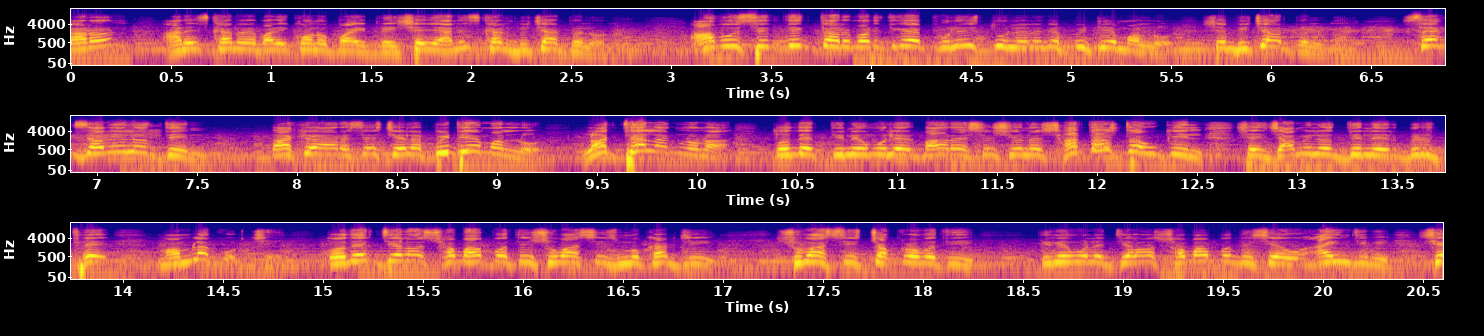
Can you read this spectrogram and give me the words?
কারণ আনিস খানের বাড়ি কোনো পাইপ নেই, সেই আনিস খান বিচার পেল না। আবু সিদ্দিক তার বাড়ি থেকে পুলিশ তুলে নাকি পিটিয়ে মারলো, সে বিচার পেল না। শেখ জামিল উদ্দিন তাকে আর এসে ছেলে পিটিয়ে মারলো, লজ্জা লাগল না। তোদের তৃণমূলের বার অ্যাসোসিয়েশনের সাতাশটা উকিল সেই জামিল উদ্দিনের বিরুদ্ধে মামলা করছে। তোদের জেলা সভাপতি সুভাষিস মুখার্জি সুভাষিস চক্রবর্তী, তৃণমূলের জেলা সভাপতি সেও আইনজীবী, সে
